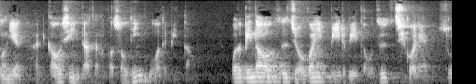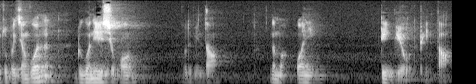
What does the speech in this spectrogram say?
龙岩，很高兴大家能够收听我的频道。我的频道是主要关于比特币投资、区块链、数字币相关的。如果你也喜欢我的频道，那么欢迎订阅我的频道。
